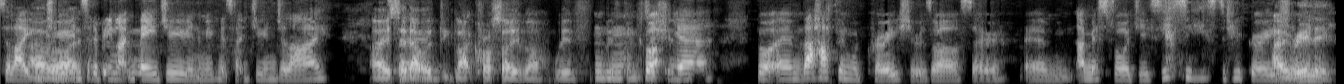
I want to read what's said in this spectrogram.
to like oh, June right. instead of being like May June, moving it to like June July. Oh, so, so that would like cross over with mm-hmm, with competition. But, yeah, but um, that happened with Croatia as well. So um, I missed four GCSEs to do Croatia. Oh, really?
